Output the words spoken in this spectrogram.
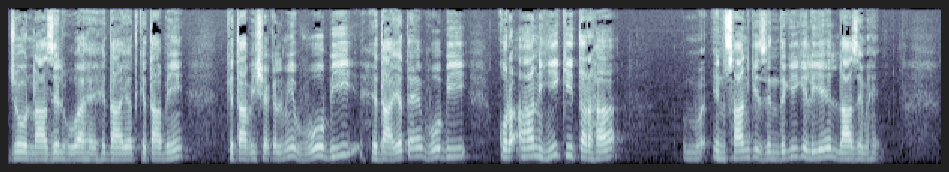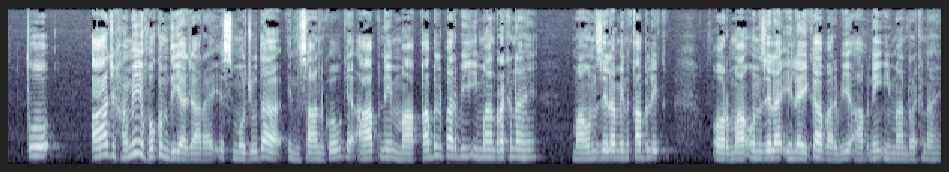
جو نازل ہوا ہے ہدایت کتابیں، کتابی شکل میں، وہ بھی ہدایت ہے، وہ بھی قرآن ہی کی طرح انسان کی زندگی کے لیے لازم ہے۔ تو آج ہمیں حکم دیا جا رہا ہے اس موجودہ انسان کو کہ آپ نے ما قبل پر بھی ایمان رکھنا ہے، ما ضلع من قبل اور ما ضلع علیقہ پر بھی آپ نے ایمان رکھنا ہے۔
